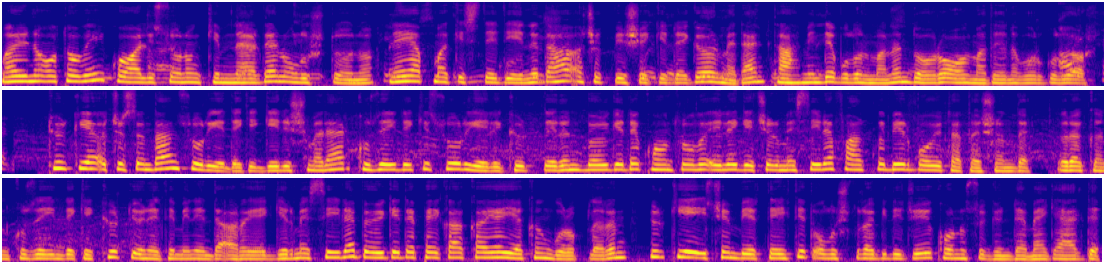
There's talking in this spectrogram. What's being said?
Marina Otovey koalisyonun kimlerden oluştuğunu, ne yapmak istediğini daha açık bir şekilde görmeden tahminde bulunmanın doğru olmadığını vurguluyor. Türkiye açısından Suriye'deki gelişmeler kuzeydeki Suriyeli Kürtlerin bölgede kontrolü ele geçirmesiyle farklı bir boyuta taşındı. Irak'ın kuzeyindeki Kürt yönetiminin de araya girmesiyle bölgede PKK'ya yakın grupların Türkiye için bir tehdit oluşturabileceği konusu gündeme geldi.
